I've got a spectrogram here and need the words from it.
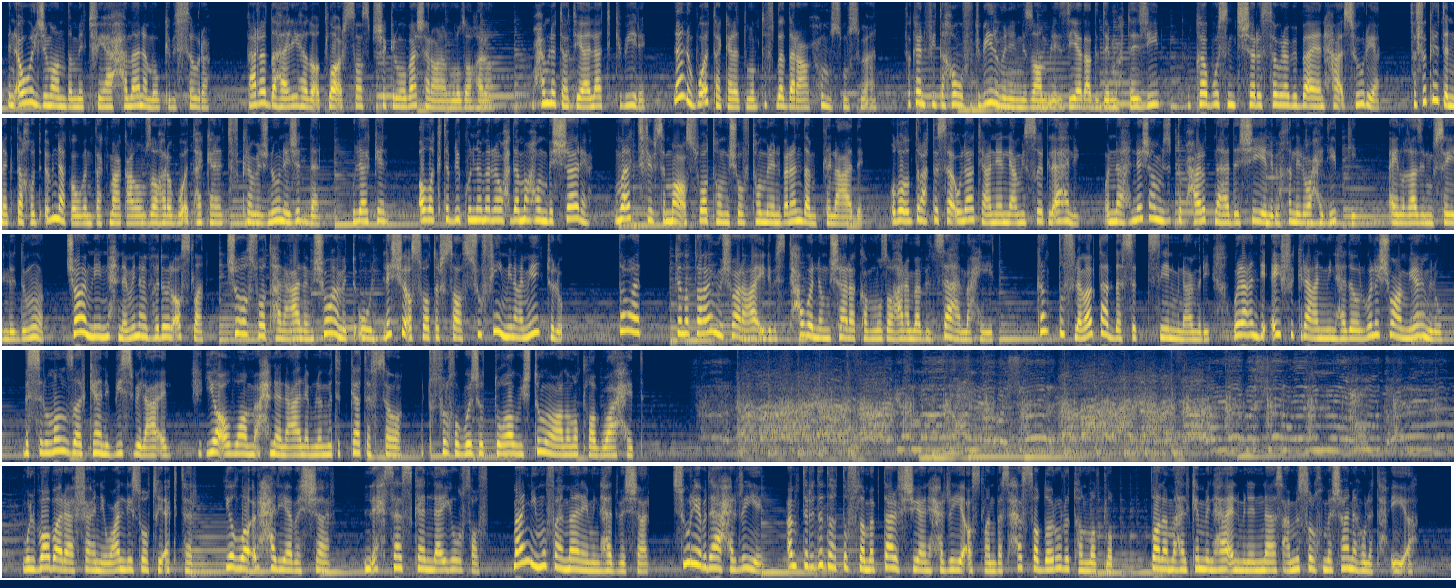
من أول جمعة انضمت فيها حمانة موكب الثورة. تعرض أهاليها لإطلاق رصاص بشكل مباشر على المظاهرات وحملت اغتيالات كبيرة. لأنه بوقتها كانت منتفضة درعا وحمص مسمعا فكان في تخوف كبير من النظام لازدياد عدد المحتجين. وكابوس انتشار الثورة بباقي أنحاء سوريا. ففكرة إنك تاخد ابنك أو بنتك معك على مظاهرة بوقتها كانت فكرة مجنونة جدا. ولكن الله كتب لي كل مرة واحدة معهم بالشارع وما أكتفي بسماع أصواتهم وشوفتهم من البرندة مثل العادة. وضل أطرح تساؤلات عن اللي عم يصير لأهلي وإنه ليش عم يزتوا بحارتنا هذا الشيء اللي بيخلي الواحد يبكي؟ أي الغاز المسيل للدموع. شو عاملين نحن؟ مين هدول أصلا؟ شو أصوات هالعالم؟ شو عم تقول؟ ليش في أصوات رصاص؟ شو في؟ مين عم يقتلوا؟ طبعا كنا طالعين مشوار عائلي بس تحول لمشاركة بمظاهرة ما بنساها محيط كنت طفلة ما بتعدى ست سنين من عمري ولا عندي أي فكرة عن مين هدول ولا شو عم يعملوا. بس المنظر كان بيسبي العقل يا الله ما أحلى العالم لما تتكاتف سوا وتصرخوا بوجه الطغاة ويجتمعوا على مطلب واحد. والبابا رافعني وعلي صوتي أكتر. يلا ارحل يا بشار. الإحساس كان لا يوصف مع إني مو فهمانة من هاد بشار. سوريا بدها حرية. عم ترددها طفلة ما بتعرف شو يعني حرية أصلا بس حاسة بضرورة هالمطلب. طالما هالكم الهائل من الناس عم يصرخ مشانه لتحقيقه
